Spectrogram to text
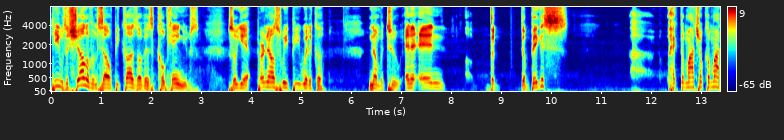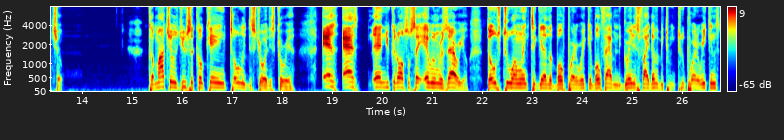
he was a shell of himself because of his cocaine use. So yeah, Pernell Sweet Pea Whitaker, number two, and and the the biggest Hector Macho Camacho. Camacho's use of cocaine totally destroyed his career. As as and you can also say Edwin Rosario. Those two unlinked together, both Puerto Rican, both having the greatest fight ever between two Puerto Ricans.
